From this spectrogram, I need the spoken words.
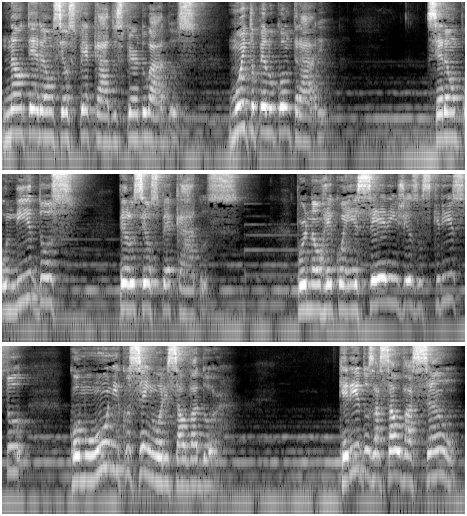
não terão seus pecados perdoados. Muito pelo contrário, serão punidos pelos seus pecados, por não reconhecerem Jesus Cristo como único Senhor e Salvador. Queridos, a salvação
